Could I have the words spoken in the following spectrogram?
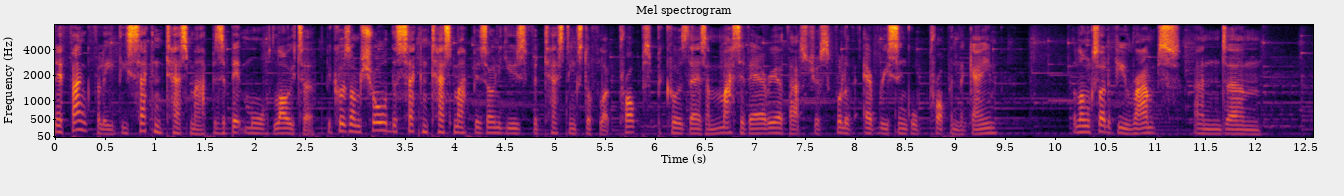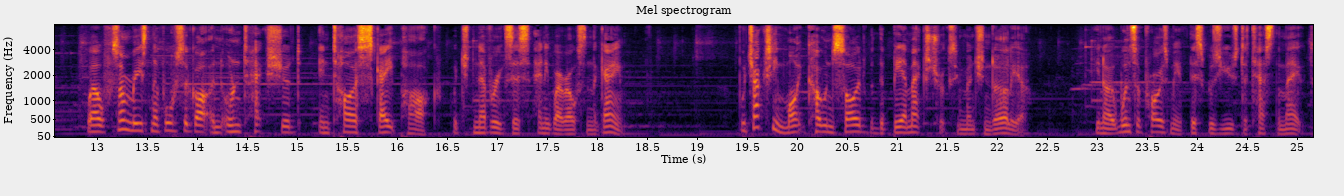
now thankfully the second test map is a bit more lighter because I'm sure the second test map is only used for testing stuff like props because there's a massive area that's just full of every single prop in the game alongside a few ramps and um, well for some reason they've also got an untextured entire skate park which never exists anywhere else in the game which actually might coincide with the BMX trucks we mentioned earlier. You know, it wouldn't surprise me if this was used to test them out.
